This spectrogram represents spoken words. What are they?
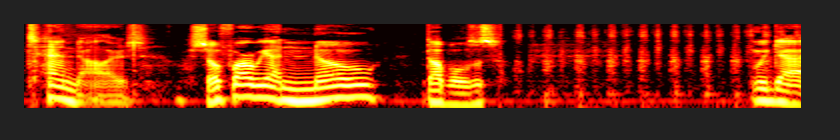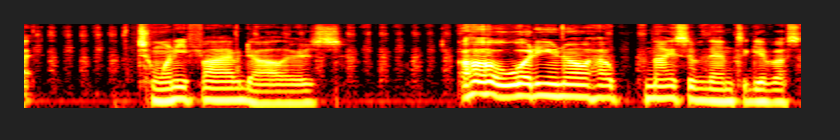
Ten dollars. So far we got no doubles. We got $25. Oh, what do you know? How nice of them to give us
